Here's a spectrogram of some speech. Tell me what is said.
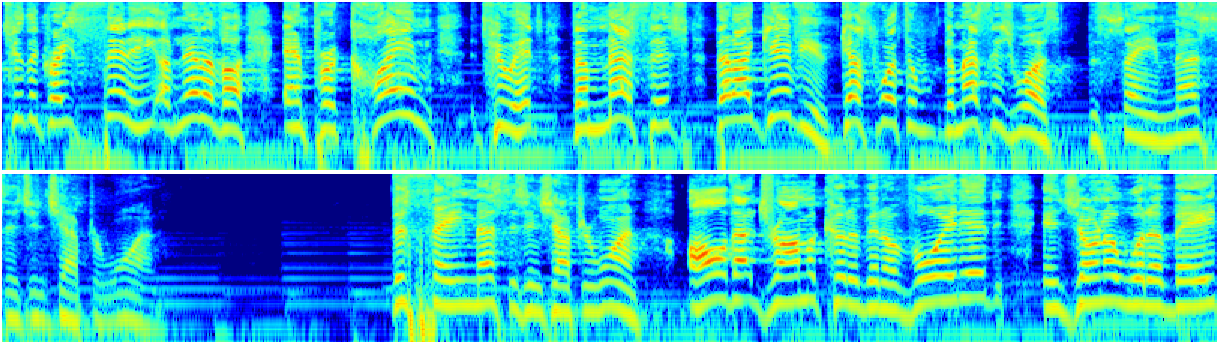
to the great city of Nineveh and proclaim to it the message that I give you. Guess what the, the message was? The same message in chapter one. The same message in chapter one. All that drama could have been avoided, and Jonah would have obeyed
